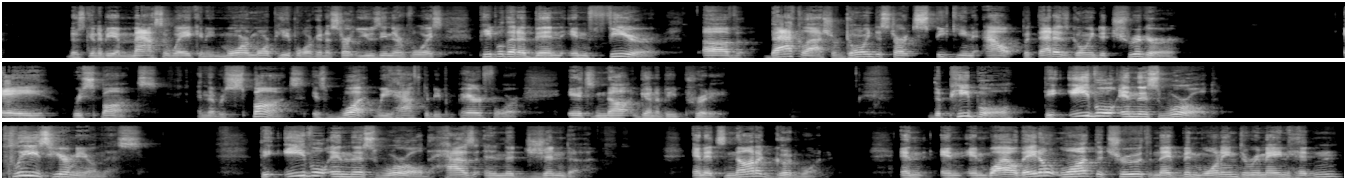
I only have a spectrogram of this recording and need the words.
There's going to be a mass awakening. More and more people are going to start using their voice. People that have been in fear of backlash are going to start speaking out, but that is going to trigger a response. And the response is what we have to be prepared for. It's not going to be pretty. The people, the evil in this world, please hear me on this. The evil in this world has an agenda, and it's not a good one. And, and, and while they don't want the truth and they've been wanting to remain hidden,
